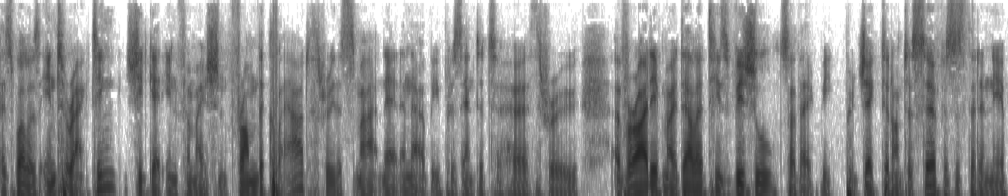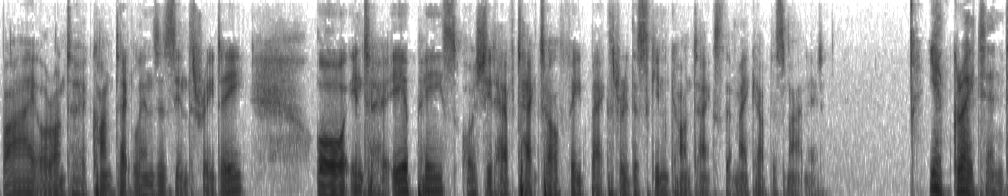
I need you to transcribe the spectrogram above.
as well as interacting, she'd get information from the cloud through the SmartNet, and that would be presented to her through a variety of modalities visual, so they'd be projected onto surfaces that are nearby or onto her contact lenses in 3D, or into her earpiece, or she'd have tactile feedback through the skin contacts that make up the SmartNet. Yeah, great. And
